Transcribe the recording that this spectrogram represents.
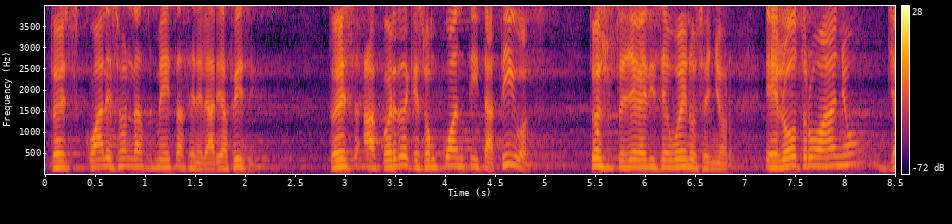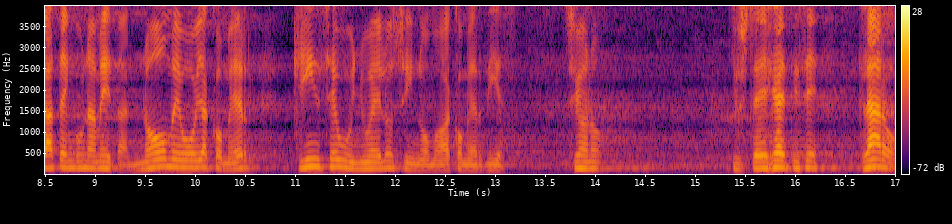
Entonces, ¿cuáles son las metas en el área física? Entonces, acuérdate que son cuantitativas. Entonces, usted llega y dice, bueno, Señor, el otro año ya tengo una meta. No me voy a comer 15 buñuelos, sino me voy a comer 10. ¿Sí o no? Y usted llega y dice, claro.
